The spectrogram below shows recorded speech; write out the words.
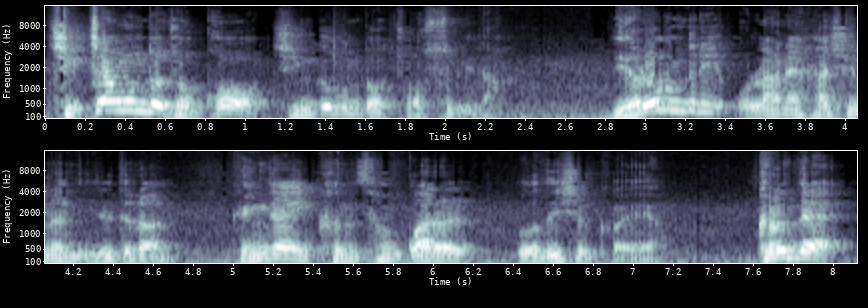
직장운도 좋고 진급운도 좋습니다. 여러분들이 올 한 해 하시는 일들은 굉장히 큰 성과를 얻으실 거예요. 그런데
